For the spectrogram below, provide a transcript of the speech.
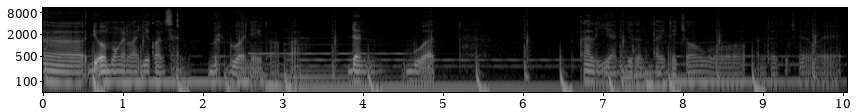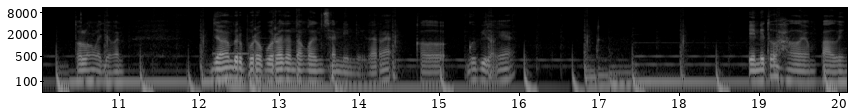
uh, diomongin lagi konsen berduanya itu apa. Dan buat kalian gitu entah itu cowok entah itu cewek. Tolonglah jangan jangan berpura-pura tentang konsen ini karena kalau gue bilangnya ini tuh hal yang paling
